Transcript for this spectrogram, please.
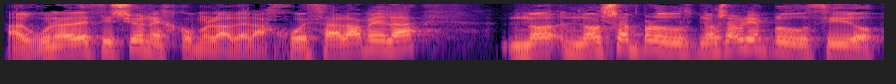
Algunas decisiones, como la de la jueza Lamela, no, no, se, no se habrían producido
